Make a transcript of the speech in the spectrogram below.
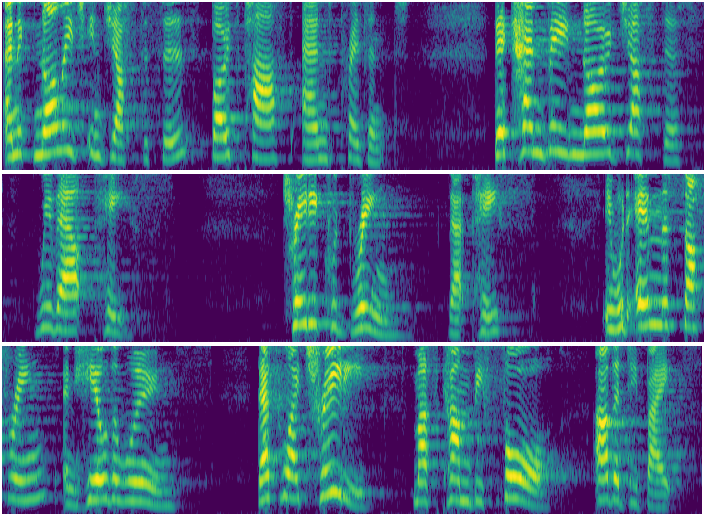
and acknowledge injustices, both past and present. There can be no justice without peace. Treaty could bring that peace. It would end the suffering and heal the wounds. That's why treaty must come before other debates,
